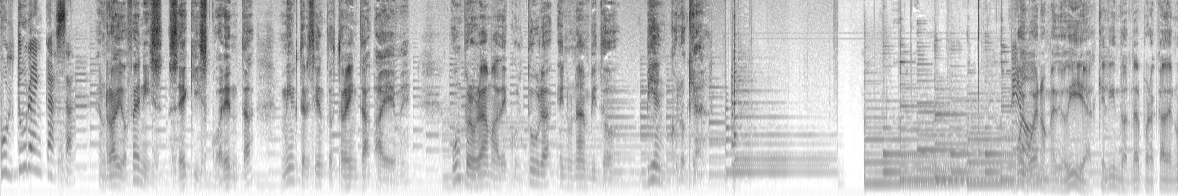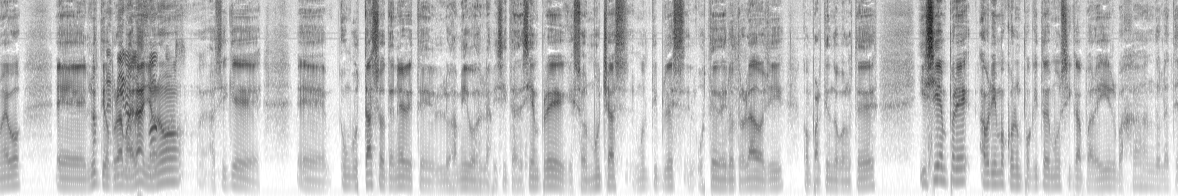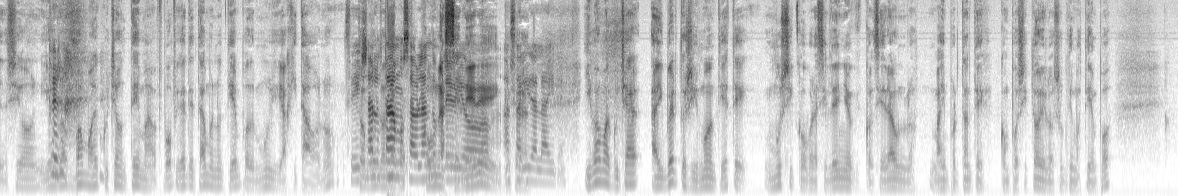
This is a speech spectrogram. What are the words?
Cultura en Casa. En Radio Fénix CX40 1330 AM. Un programa de cultura en un ámbito bien coloquial. Muy bueno mediodía, qué lindo andar por acá de nuevo. Eh, el último programa del año, ¿no? Así que eh, un gustazo tener este, los amigos, las visitas de siempre, que son muchas, múltiples, ustedes del otro lado allí compartiendo con ustedes. Y siempre abrimos con un poquito de música para ir bajando la tensión. Y hoy vamos a escuchar un tema. Vos fíjate, estamos en un tiempo muy agitado, ¿no? Sí, ya lo estábamos hablando previo a salir al aire. Y vamos a escuchar a Alberto Gismonti, este músico brasileño considerado uno de los más importantes compositores de los últimos tiempos,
